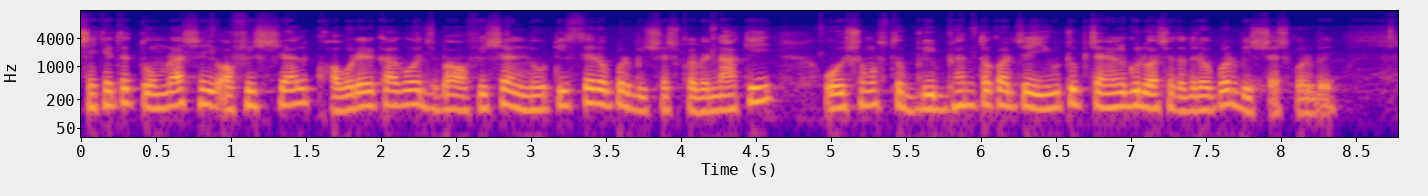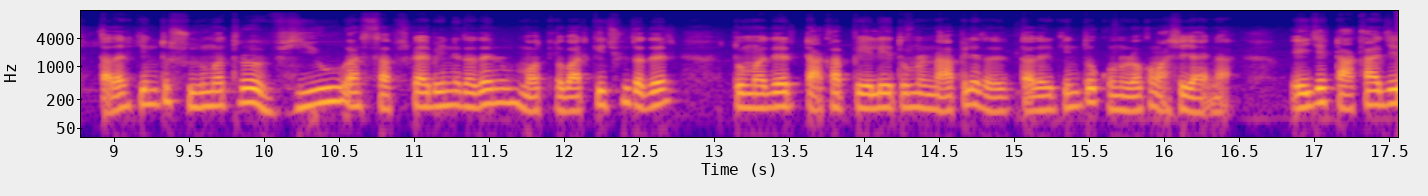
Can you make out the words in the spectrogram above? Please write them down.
সেক্ষেত্রে তোমরা সেই অফিসিয়াল খবরের কাগজ বা অফিসিয়াল নোটিশের ওপর বিশ্বাস করবে, নাকি ওই সমস্ত বিভ্রান্তকর যে ইউটিউব চ্যানেলগুলো আছে তাদের ওপর বিশ্বাস করবে? তাদের কিন্তু শুধুমাত্র ভিউ আর সাবস্ক্রাইবিং নিয়ে তাদের মতলব, আর কিছু তাদের তোমাদের টাকা পেলে, তোমরা না পেলে তাদের তাদের কিন্তু কোনো রকম আসে যায় না। এই যে টাকা যে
